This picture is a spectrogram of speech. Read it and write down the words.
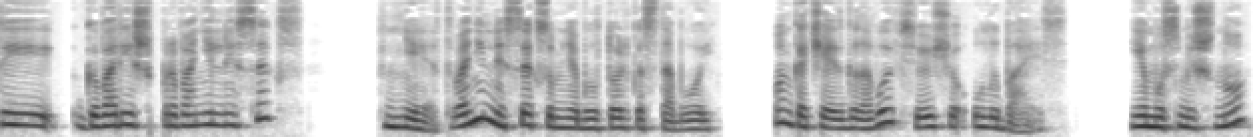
Ты говоришь про ванильный секс? Нет, ванильный секс у меня был только с тобой. Он качает головой, все еще улыбаясь. Ему смешно,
